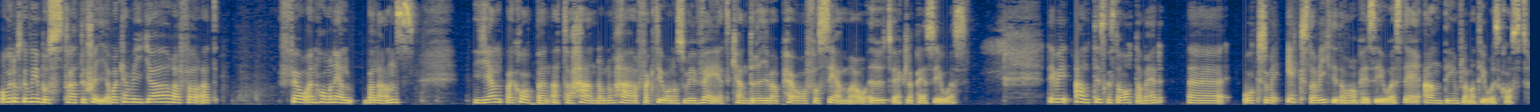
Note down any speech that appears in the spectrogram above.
om vi då ska gå in på strategier, vad kan vi göra för att få en hormonell balans, hjälpa kroppen att ta hand om de här faktorerna som vi vet kan driva på, försämra och utveckla PCOS. Det vi alltid ska starta med eh, och som är extra viktigt när man har PCOS, det är antiinflammatorisk kost.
